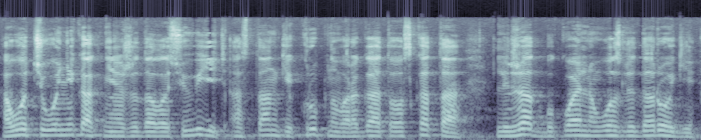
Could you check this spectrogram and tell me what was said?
А вот чего никак не ожидалось увидеть, останки крупного рогатого скота лежат буквально возле дороги.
